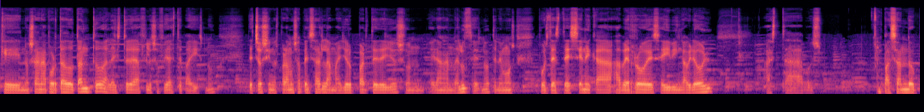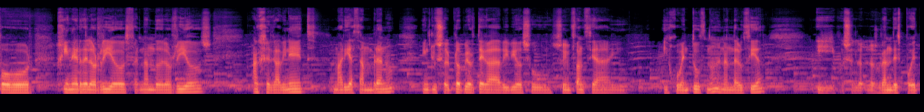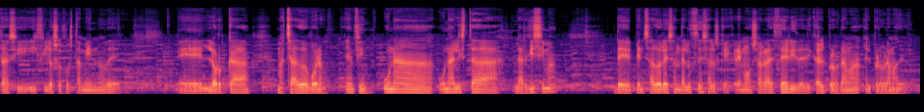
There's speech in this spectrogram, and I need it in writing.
que nos han aportado tanto a la historia de la filosofía de este país, ¿no? De hecho, si nos paramos a pensar, la mayor parte de ellos son, eran andaluces, ¿no? Tenemos pues desde Séneca, Averroes e Ibn Gabirol hasta pues pasando por Giner de los Ríos, Fernando de los Ríos, Ángel Gabinet, María Zambrano, incluso el propio Ortega vivió su, infancia y, juventud en Andalucía, y pues los grandes poetas y, filósofos también ¿no? de, Lorca, Machado, bueno, en fin, una, una lista larguísima de pensadores andaluces a los que queremos agradecer y dedicar el programa, el programa de hoy.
